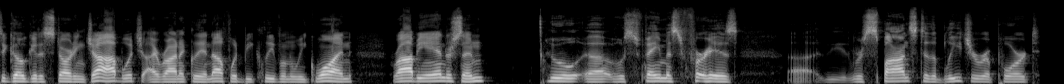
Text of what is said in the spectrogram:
to go get a starting job, which ironically enough would be Cleveland week one. Robbie Anderson, who uh, was famous for his uh, response to the Bleacher Report,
